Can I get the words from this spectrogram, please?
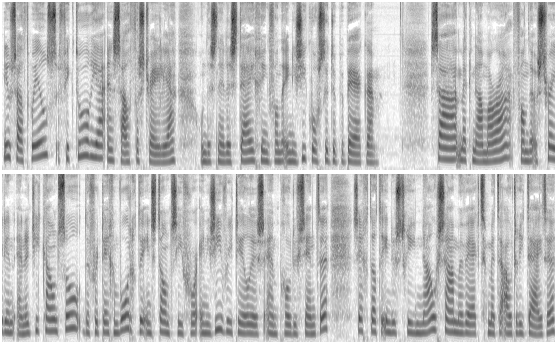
New South Wales, Victoria en South Australia om de snelle stijging van de energiekosten te beperken. Sa McNamara van de Australian Energy Council, de vertegenwoordigde instantie voor energieretailers en producenten, zegt dat de industrie nauw samenwerkt met de autoriteiten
